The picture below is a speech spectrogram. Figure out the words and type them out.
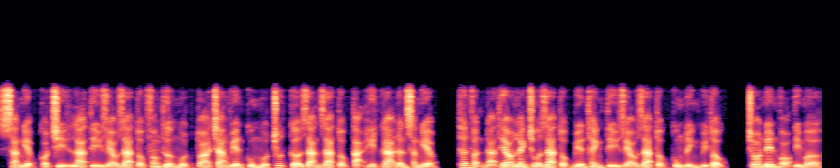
sản nghiệp có chỉ là tỷ dẻo gia tộc phong thưởng một tòa trang viên cùng một chút cờ dạn gia tộc tại hít garden sản nghiệp thân phận đã theo lãnh chúa gia tộc biến thành tỷ dẻo gia tộc cung đình quý tộc cho nên võ tì mở.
